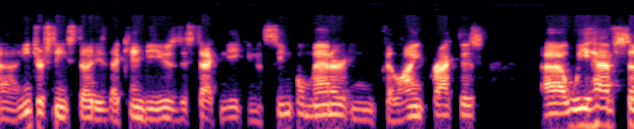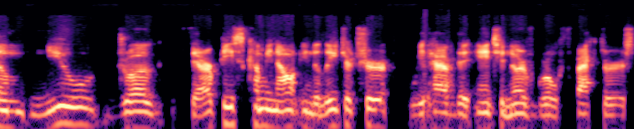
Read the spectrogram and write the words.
uh, interesting studies that can be used this technique in a simple manner in feline practice. Uh, we have some new drug therapies coming out in the literature. We have the anti-nerve growth factors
